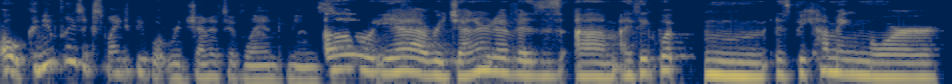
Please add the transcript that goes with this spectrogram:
Oh, can you please explain to people what regenerative land means? Oh, yeah. Regenerative is, um, I think, what mm, is becoming more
